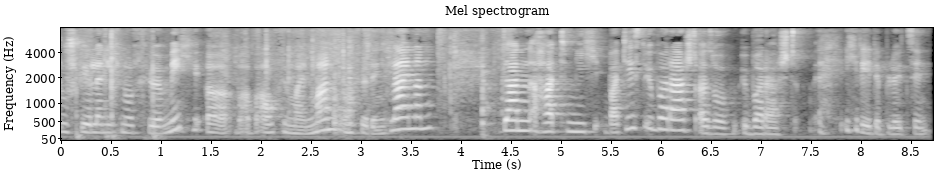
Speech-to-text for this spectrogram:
Duschgele nicht nur für mich, äh, aber auch für meinen Mann und für den Kleinen. Dann hat mich Batiste überrascht, also überrascht, ich rede Blödsinn.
